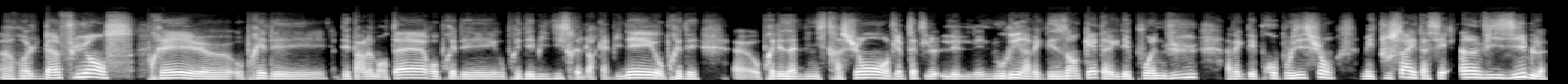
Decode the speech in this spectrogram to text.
un rôle d'influence auprès auprès des, des parlementaires, auprès des auprès des ministres et de leur cabinet, auprès des auprès des administrations. On vient peut-être les, les, nourrir avec des enquêtes, avec des points de vue, avec des propositions. Mais tout ça est assez invisible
